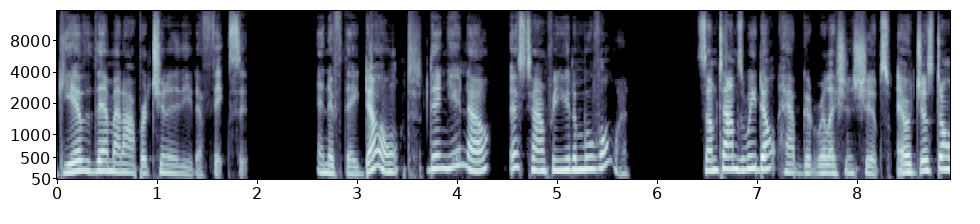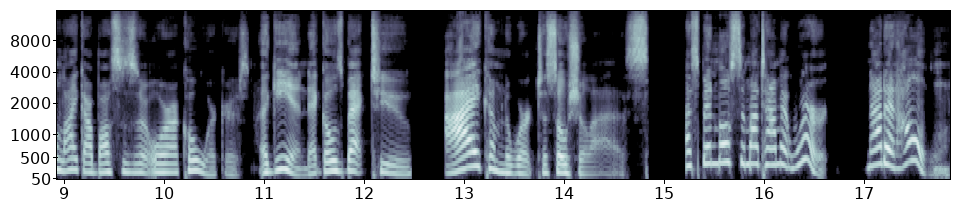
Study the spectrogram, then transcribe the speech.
Give them an opportunity to fix it. And if they don't, then you know it's time for you to move on. Sometimes we don't have good relationships or just don't like our bosses or our coworkers. Again, that goes back to I come to work to socialize. I spend most of my time at work, not at home.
